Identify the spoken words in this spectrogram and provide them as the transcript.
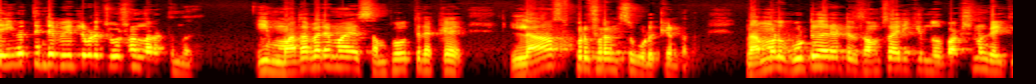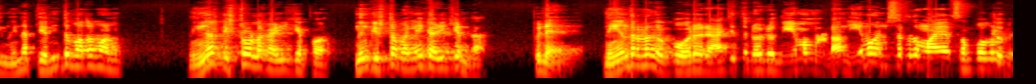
ദൈവത്തിന്റെ പേരിൽ ഇവിടെ ചൂഷണം നടക്കുന്നത്. ഈ മതപരമായ സംഭവത്തിനൊക്കെ ലാസ്റ്റ് പ്രിഫറൻസ് കൊടുക്കേണ്ടത്. നമ്മൾ കൂട്ടുകാരായിട്ട് സംസാരിക്കുന്നു ഭക്ഷണം കഴിക്കുന്നു ഇതിനകത്ത് എന്ത് മതമാണ്? നിങ്ങൾക്ക് ഇഷ്ടമുള്ള കഴിക്കപ്പോ നിങ്ങൾക്ക് ഇഷ്ടമല്ലെങ്കിൽ കഴിക്കണ്ട. പിന്നെ നിയന്ത്രണങ്ങൾ ഇപ്പോൾ ഓരോ രാജ്യത്തിന് ഓരോ നിയമങ്ങളുണ്ട്. ആ നിയമം അനുസൃതമായ സംഭവങ്ങൾ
